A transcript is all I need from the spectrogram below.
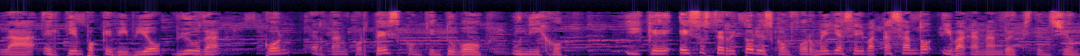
la, el tiempo que vivió viuda con Hernán Cortés, con quien tuvo un hijo, y que esos territorios, conforme ella se iba casando, iba ganando extensión.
